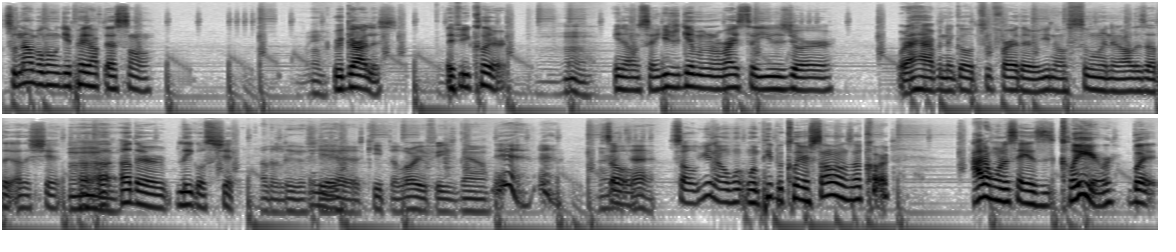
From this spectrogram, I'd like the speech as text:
Tsunamo gonna get paid off that song, regardless. If you clear it, Mhm. you know what I'm saying. You just give them the rights to use your, without having to go too further. You know, suing and all this other other shit, uh, uh, Mhm. other legal shit. Other legal shit. Yeah. Yeah. keep the lawyer fees down. Yeah, yeah. So, that. so you know, when, when people clear songs, of course, I don't want to say it's clear, but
